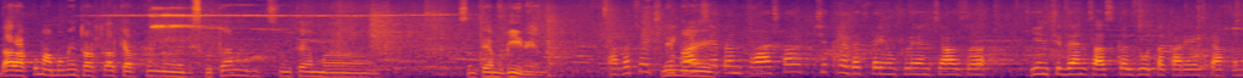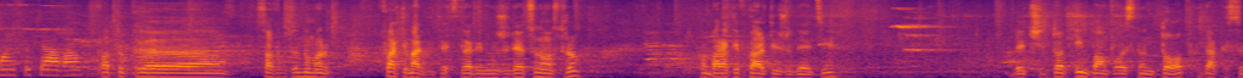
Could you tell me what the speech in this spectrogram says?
dar acum, în momentul actual, chiar când discutăm, suntem, uh, suntem bine. Aveți o explicație mai... pentru asta? Ce credeți că influențează incidența scăzută care este acum în Suceava? Faptul că s-a făcut un număr foarte mare de testări în județul nostru, comparativ cu alte județe. Deci tot timpul am fost în top, dacă se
